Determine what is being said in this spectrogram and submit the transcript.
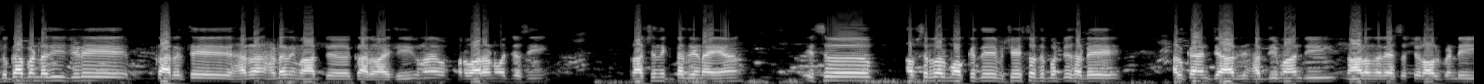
ਦੁੱਗਾ ਪਿੰਡ ਅਸੀਂ ਜਿਹੜੇ ਘਰ ਇੱਥੇ ਹਰ ਹੜਾਂ ਦੀ ਮਾਰ ਚ ਘਰ ਆਏ ਸੀ, ਉਹਨਾਂ ਦੇ ਪਰਿਵਾਰਾਂ ਨੂੰ ਅੱਜ ਅਸੀਂ ਰਾਸ਼ਨ ਦੀ ਕਿੱਟਾਂ ਦੇਣ ਆਏ ਆ ਇਸ ਅਵਸਰ ਮੌਕੇ ਤੇ ਵਿਸ਼ੇਸ਼ ਤੌਰ ਤੇ ਪਹੁੰਚੇ ਸਾਡੇ ਹਲਕਾ ਇੰਚਾਰਜ ਹਰਜੀ ਮਾਨ ਜੀ, ਨਾਲ ਉਹਨਾਂ ਦੇ ਐਸਐਚਓ ਰਾਵਲਪਿੰਡੀ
